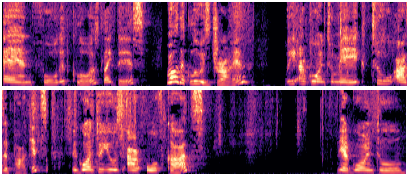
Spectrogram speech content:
and fold it closed like this. While the glue is drying, we are going to make two other pockets. We're going to use our offcuts. We are going to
